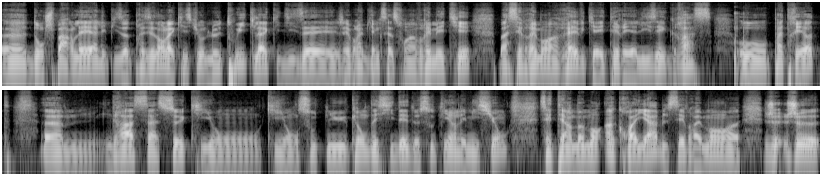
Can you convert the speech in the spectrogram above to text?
euh, dont je parlais à l'épisode précédent, la question, le tweet là qui disait j'aimerais bien que ça soit un vrai métier, bah, c'est vraiment un rêve qui a été réalisé grâce aux patriotes, euh, grâce à ceux qui ont qui ont soutenu, qui ont décidé de soutenir l'émission. C'était un moment incroyable. C'est vraiment, euh, je,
